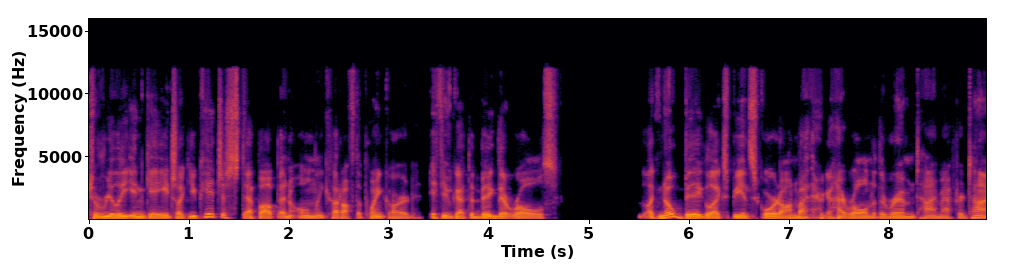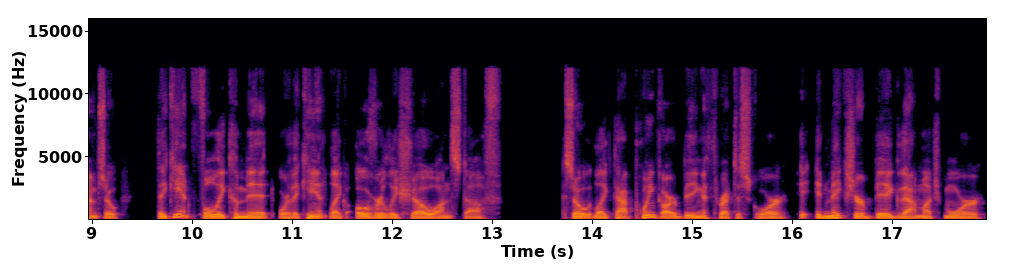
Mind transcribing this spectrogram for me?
to really engage. Like you can't just step up and only cut off the point guard. If you've got the big that rolls, like no big likes being scored on by their guy rolling to the rim time after time. So they can't fully commit or they can't like overly show on stuff. So like that point guard being a threat to score, it, it makes your big that much more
